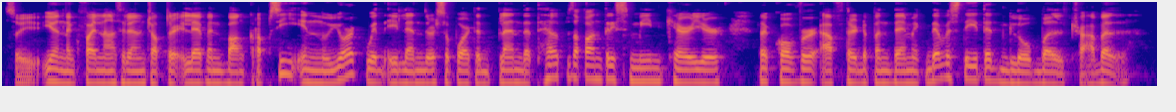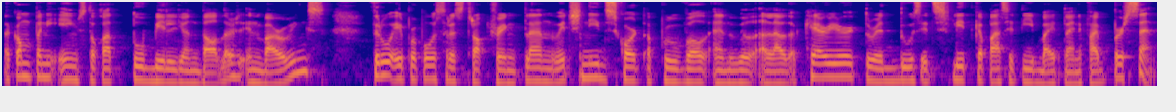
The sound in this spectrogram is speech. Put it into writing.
So yun, nag-file na sila ng Chapter 11 bankruptcy in New York with a lender-supported plan that helps the country's main carrier recover after the pandemic devastated global travel. The company aims to cut $2 billion in borrowings through a proposed restructuring plan which needs court approval and will allow the carrier to reduce its fleet capacity by 25%.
